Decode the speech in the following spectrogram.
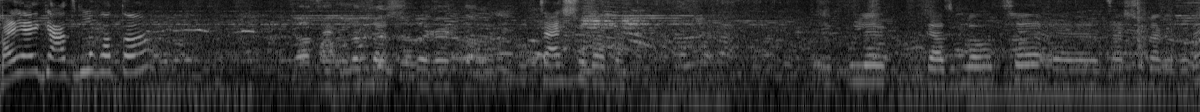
ভাইয়া এই গাছগুলো কত? চারশো টাকা। এই ফুলের গাছগুলো হচ্ছে চারশো টাকা করে।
